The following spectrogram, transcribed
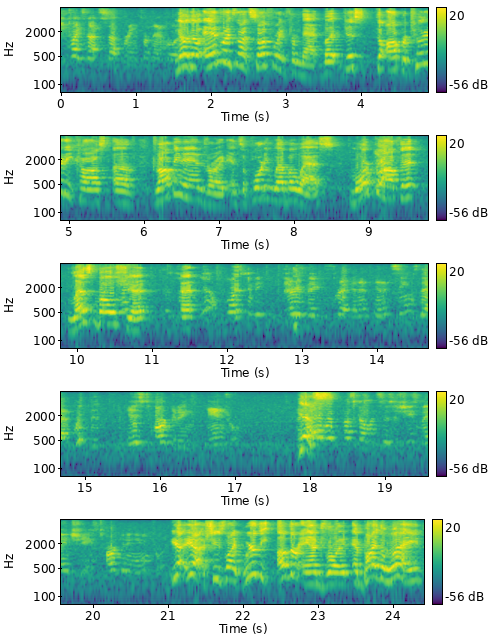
Android's not suffering from that. Roy. No, no, Android's not suffering from that, but just the opportunity cost of dropping Android and supporting WebOS, more profit, less bullshit. Yeah, eh, voice can be a very big threat, and it, and it seems that Whitman is targeting Android. And Yes. All of her press conferences that she's made, she's targeting Android. Yeah, yeah, she's like, we're the other Android, and by the way,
